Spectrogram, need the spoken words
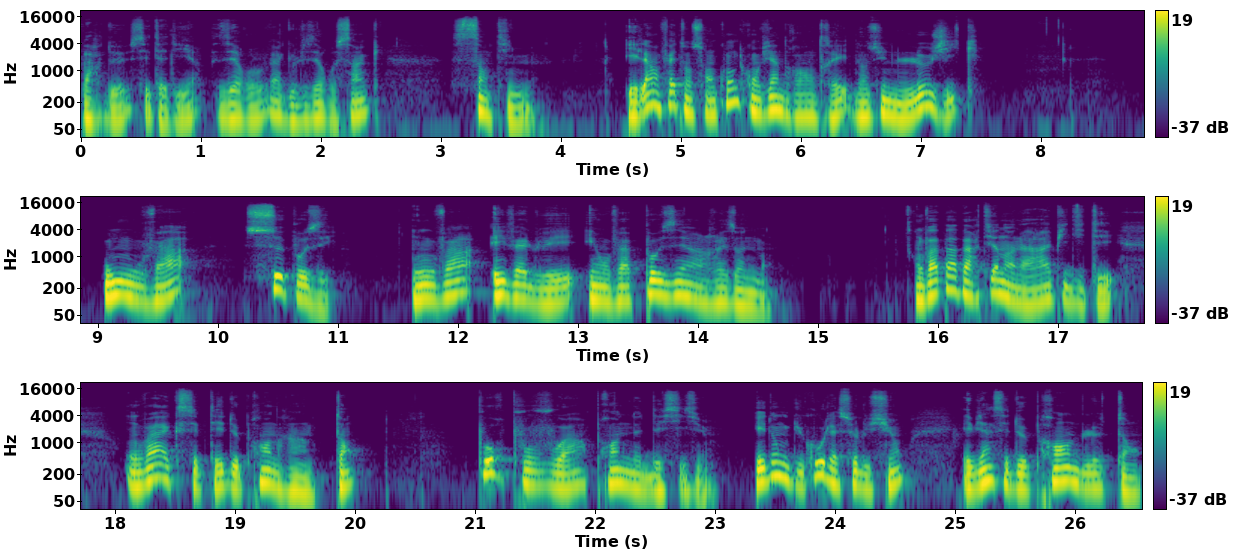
par 2, c'est-à-dire 0,05 centimes. Et là, en fait, on se rend compte qu'on vient de rentrer dans une logique où on va se poser, on va évaluer et on va poser un raisonnement. On va pas partir dans la rapidité, on va accepter de prendre un temps pour pouvoir prendre notre décision. Et donc du coup, la solution, eh bien, c'est de prendre le temps.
